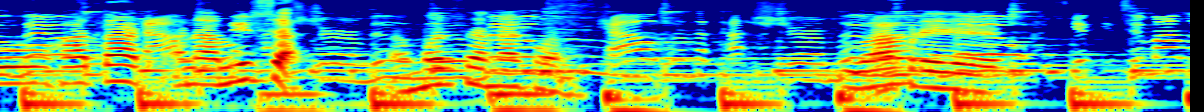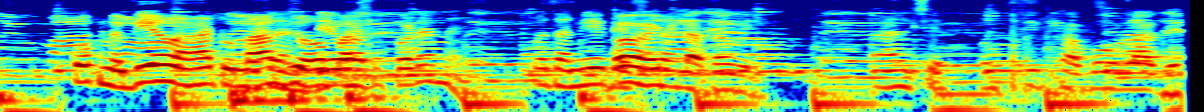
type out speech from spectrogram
ઓ સાત આઠ. અને આ મિરસા? મરસા નાખવાનું. આપણે કોકને દેવા હાટું નાખજો પડે ને? બધાને એક એટલા દવે હાલ છે. તીખા બહુ લાગે.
